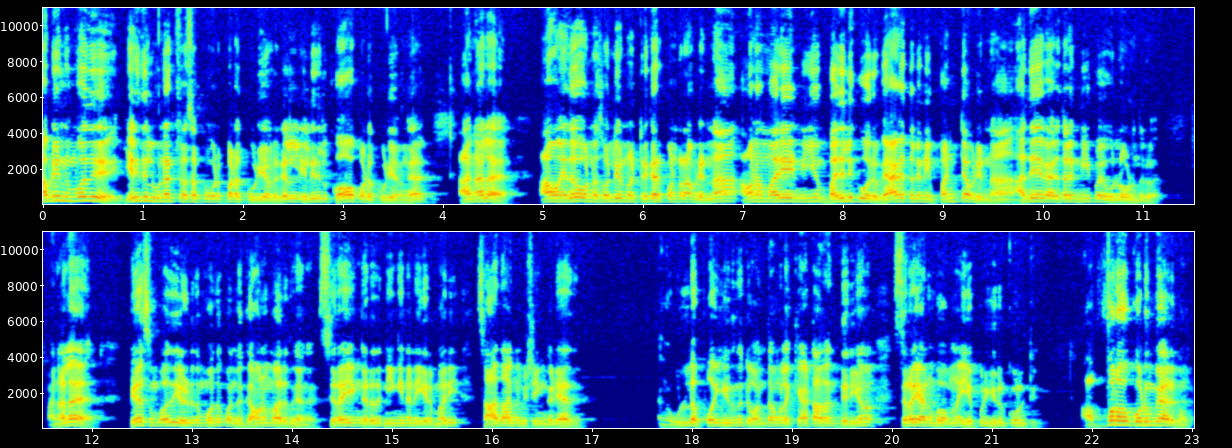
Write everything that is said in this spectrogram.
அப்படின்னும் போது எளிதில் உணர்ச்சி வசப்படக்கூடியவர்கள் எளிதில் கோவப்படக்கூடியவங்க. அதனால் அவன் ஏதோ ஒன்று சொல்லி ஒன்று ட்ரிகர் பண்ணுறான் அப்படின்னா அவனை மாதிரி நீயும் பதிலுக்கு ஒரு வேகத்தில் நீ பண்ணிட்ட அப்படின்னா அதே வேகத்தில் நீ போய் உள்ளே விழுந்துருவ. அதனால் பேசும்போது எழுதும்போது கொஞ்சம் கவனமாக இருந்துங்க சிறைங்கிறது நீங்கள் நினைக்கிற மாதிரி சாதாரண விஷயம் கிடையாது. அங்கே உள்ளே போய் இருந்துட்டு வந்தவங்கள கேட்டால் தான் தெரியும் சிறை அனுபவம்னா எப்படி இருக்கும்ன்ட்டு. அவ்வளவு கொடுமையாக இருக்கும்.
